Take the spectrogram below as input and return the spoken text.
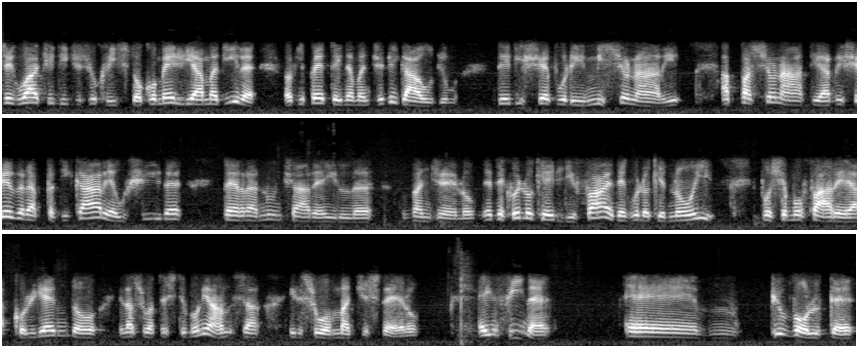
seguaci di Gesù Cristo, come egli ama dire, lo ripete in Evangeli Gaudium, dei discepoli missionari appassionati a ricevere, a praticare, a uscire per annunciare il Vangelo ed è quello che egli fa ed è quello che noi possiamo fare accogliendo la sua testimonianza, il suo magistero. E infine, eh, più volte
